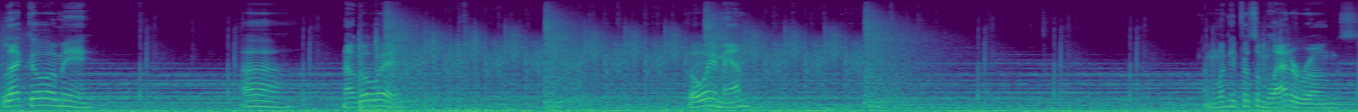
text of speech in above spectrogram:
Let go of me. Ah. Now go away. Go away, man. I'm looking for some ladder rungs.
